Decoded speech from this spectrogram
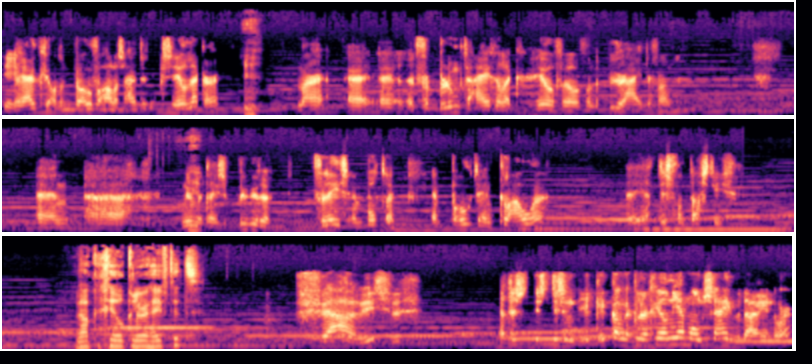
Die ruik je altijd boven alles uit, dus het is heel lekker. Ja. Maar eh, eh, het verbloemt eigenlijk heel veel van de puurheid ervan. En eh, nu Ja. met deze pure vlees en botten en poten en klauwen, ja, het is fantastisch. Welke geelkleur heeft het? Ja, is het. Ja, het is, het is, het is een, ik, ik kan de kleur geel niet helemaal omschrijven daarin hoor.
